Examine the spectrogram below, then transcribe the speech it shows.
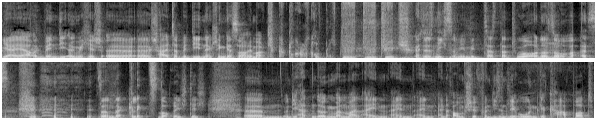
Ja, ja, und wenn die irgendwelche äh, äh, Schalter bedienen, dann klingt das auch immer. Es ist nichts irgendwie mit Tastatur oder sowas, sondern da klickt es noch richtig. Ähm, und die hatten irgendwann mal ein, ein, ein, ein Raumschiff von diesen Leonen gekapert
